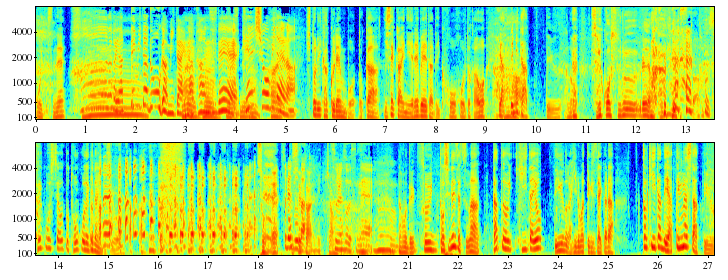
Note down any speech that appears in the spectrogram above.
多いですね。はあ、なんかやってみた動画みたいな感じで、検証みたいな。はい、一人かくれんぼとか異世界にエレベーターで行く方法とかをやってみたっていうあの成功する例あるんですか？多分成功しちゃうと投稿できないんですよ そうね。それはそうだ。それはそうですね、うん、なのでそういう都市伝説はだと聞いたよっていうのが広まっていく時代からと聞いたんでやってみましたっていう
